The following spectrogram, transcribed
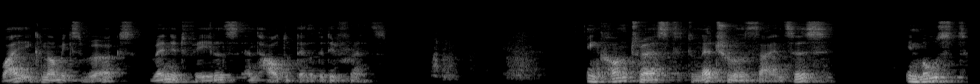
Why Economics Works, When It Fails, and How to Tell the Difference. In contrast to natural sciences, in most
